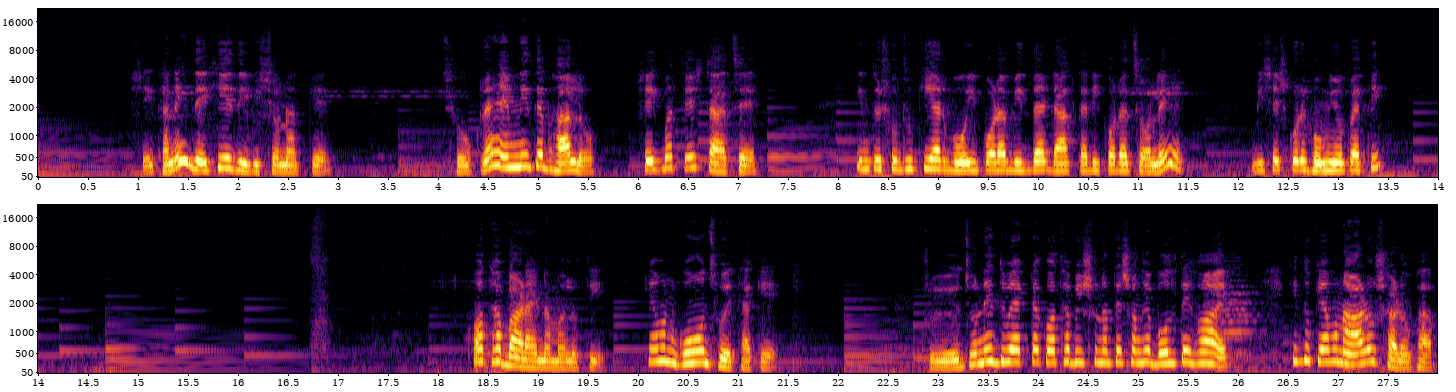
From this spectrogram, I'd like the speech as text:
সেখানেই দেখিয়ে দিই বিশ্বনাথকে। ছোকরা এমনিতে ভালো, শেখবার চেষ্টা আছে। কিন্তু শুধু কি আর বই পড়া বিদ্যায় ডাক্তারি করা চলে? বিশেষ করে হোমিওপ্যাথি? কথা বাড়ায় না মালতী, কেমন গোঁজ হয়ে থাকে। প্রয়োজনে দু একটা কথা বিশ্বনাথের সঙ্গে বলতে হয়, কিন্তু কেমন আরও সারো ভাব।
